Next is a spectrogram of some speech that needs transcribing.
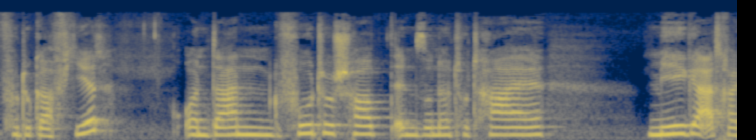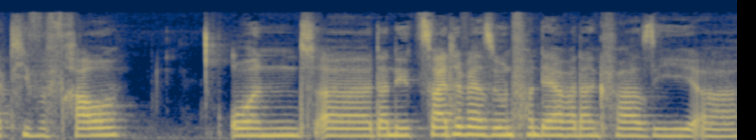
fotografiert und dann gefotoshoppt in so eine total mega attraktive Frau, und äh, dann die zweite Version von der war dann quasi, äh,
